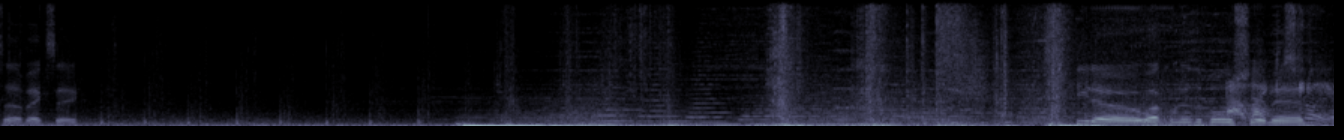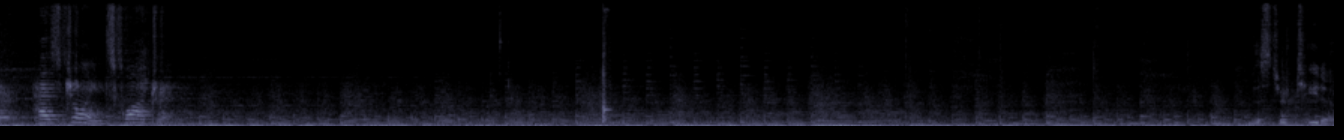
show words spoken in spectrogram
What's up, XA? Tito, welcome to the bullshit, Allied man. destroyer has joined squadron. Mr. Tito.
